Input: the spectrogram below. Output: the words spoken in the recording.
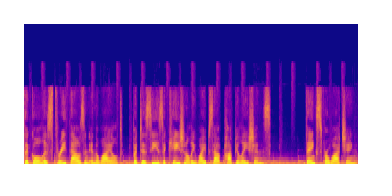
The goal is 3,000 in the wild, but disease occasionally wipes out populations. Thanks for watching.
